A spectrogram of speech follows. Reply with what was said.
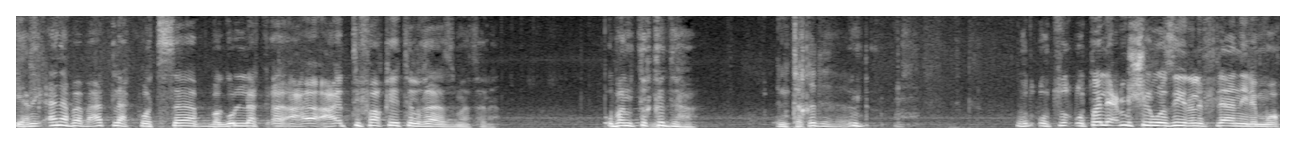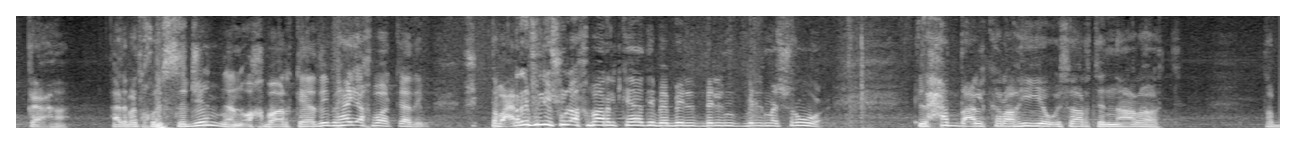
يعني أنا ببعث لك واتساب بقول لك آه، ع- اتفاقية الغاز مثلا. وبنتقدها. انتقدها. وط- وطلع مش الوزير الفلاني اللي موقعها. هذا بدخل السجن لأنه أخبار كاذبة. هي أخبار كاذبة. طب عرف لي شو الأخبار الكاذبة بال- بال- بالمشروع؟ الحض على الكراهية وإثارة النعرات. طب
